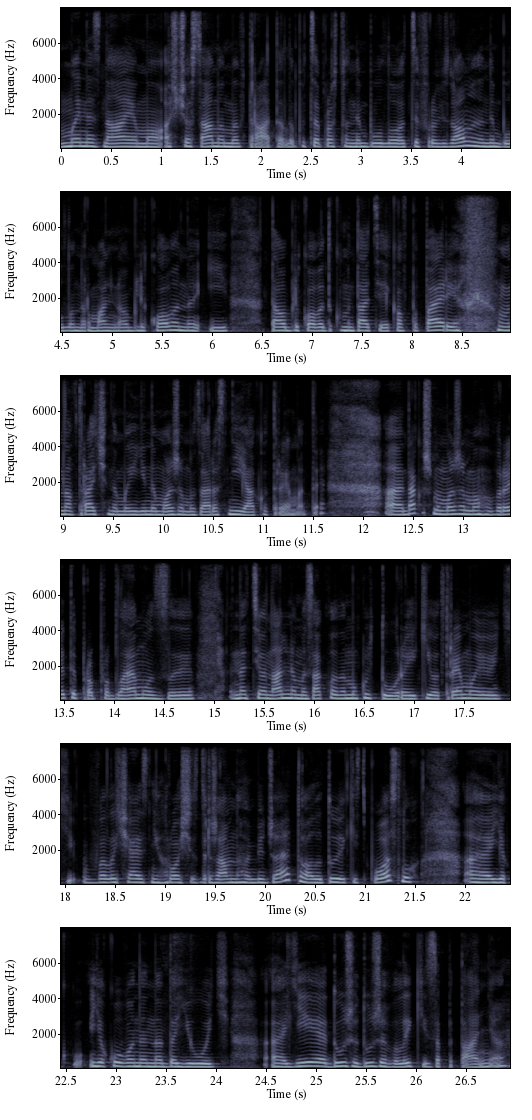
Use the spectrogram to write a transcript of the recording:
ми не знаємо, а що саме ми втратили, бо це просто не було цифровізовано, не було нормально обліковано, і та облікова документація, яка в папері, вона втрачена, ми її не можемо зараз ніяк отримати. Також ми можемо говорити про проблему з національними закладами культури, які отримують величезні гроші з державного бюджету, але ту якість послуг, е, яку вони надають, е, є дуже дуже великі запитання.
